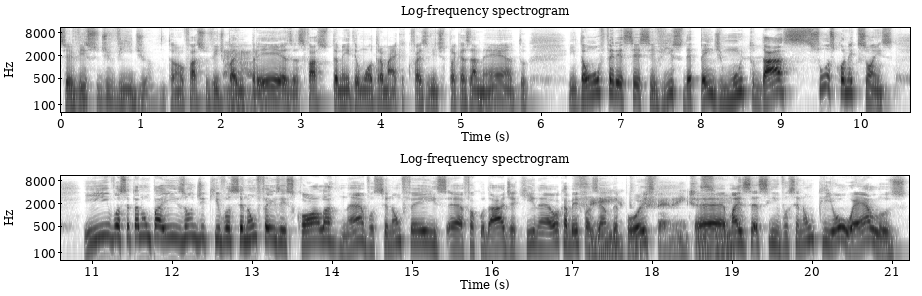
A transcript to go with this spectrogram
Serviço de vídeo. Então eu faço vídeo para empresas, faço também tem uma outra marca que faz vídeos para casamento. Então oferecer serviço depende muito das suas conexões. E você está num país onde que você não fez a escola, né? Você não fez é, a faculdade aqui, né? Eu acabei fazendo Sim, tudo depois. diferente. É, né? mas assim, você não criou elos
